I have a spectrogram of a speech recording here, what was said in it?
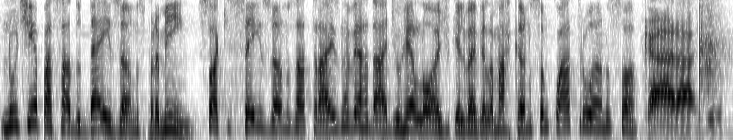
não tinha passado 10 anos pra mim? Só que seis anos atrás, na verdade, o relógio que ele vai ver lá marcando são quatro anos só. Caralho.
